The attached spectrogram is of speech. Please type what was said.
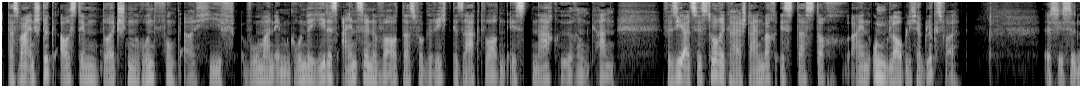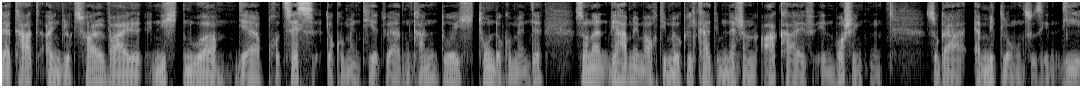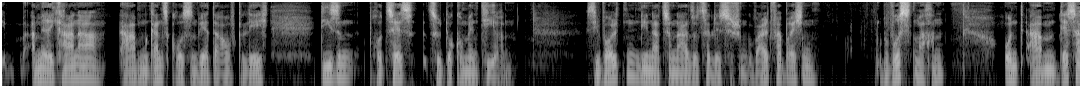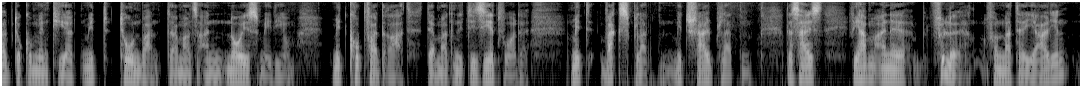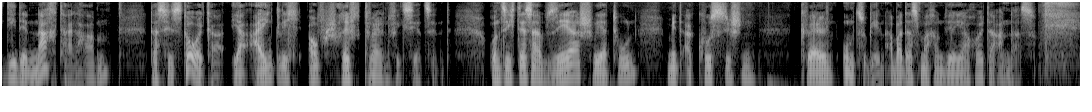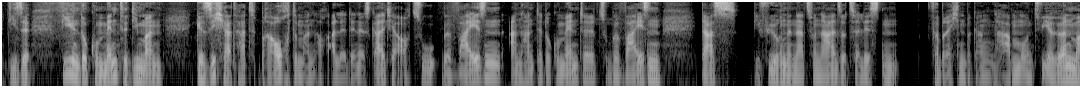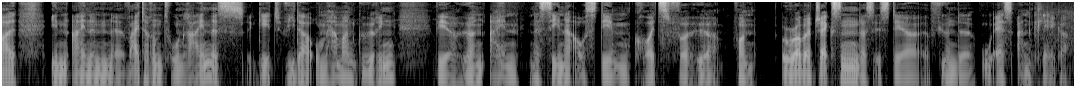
Das war ein Stück aus dem Deutschen Rundfunkarchiv, wo man im Grunde jedes einzelne Wort, das vor Gericht gesagt worden ist, nachhören kann. Für Sie als Historiker, Herr Steinbach, ist das doch ein unglaublicher Glücksfall. Es ist in der Tat ein Glücksfall, weil nicht nur der Prozess dokumentiert werden kann durch Tondokumente, sondern wir haben eben auch die Möglichkeit im National Archive in Washington sogar Ermittlungen zu sehen. Die Amerikaner haben ganz großen Wert darauf gelegt, diesen Prozess zu dokumentieren. Sie wollten die nationalsozialistischen Gewaltverbrechen bewusst machen und haben deshalb dokumentiert mit Tonband, damals ein neues Medium, mit Kupferdraht, der magnetisiert wurde, mit Wachsplatten, mit Schallplatten. Das heißt, wir haben eine Fülle von Materialien, die den Nachteil haben, dass Historiker ja eigentlich auf Schriftquellen fixiert sind und sich deshalb sehr schwer tun, mit akustischen Quellen umzugehen. Aber das machen wir ja heute anders. Diese vielen Dokumente, die man gesichert hat, brauchte man auch alle, denn es galt ja auch zu beweisen, anhand der Dokumente zu beweisen, dass die führenden Nationalsozialisten Verbrechen begangen haben. Und wir hören mal in einen äh, weiteren Ton rein. Es geht wieder um Hermann Göring. Wir hören eine Szene aus dem Kreuzverhör von Robert Jackson, das ist der führende US-Ankläger.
